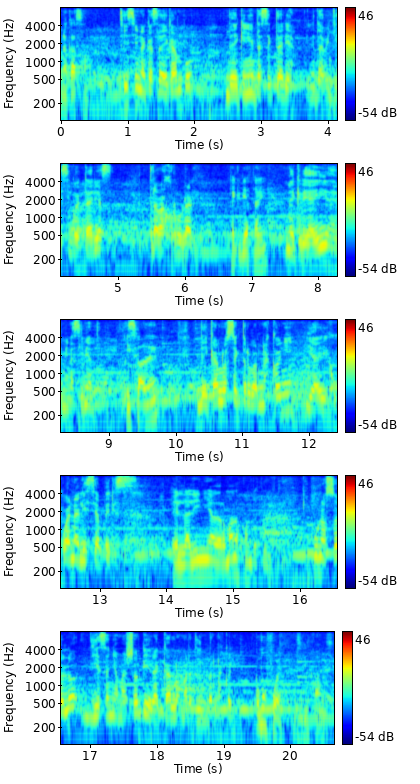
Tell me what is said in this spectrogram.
Una casa. Sí, sí, una casa de campo de 500 hectáreas, 525 hectáreas, trabajo rural. ¿Te criaste ahí? Me crié ahí desde mi nacimiento. Hija de. De Carlos Héctor Bernasconi y Juana Alicia Pérez. En la línea de hermanos, ¿cuántos tuviste? Uno solo, 10 años mayor, que era Carlos Martín Bernasconi. ¿Cómo fue esa infancia?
